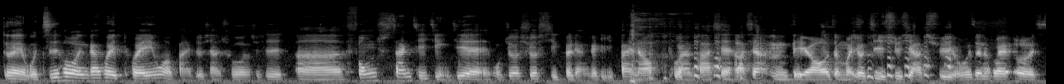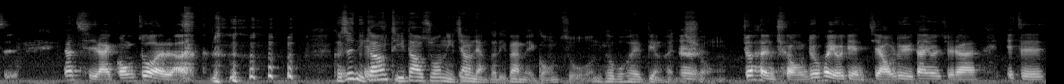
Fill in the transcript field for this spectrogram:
对，我之后应该会推，因为我本来就想说，就是呃，封三级警戒，我就休息个两个礼拜，然后突然发现好像 嗯对哦，怎么又继续下？去，我真的会饿死，要起来工作了。可是你刚刚提到说，你这样两个礼拜没工作，你会不会变很穷？嗯，就很穷，就会有点焦虑，但又觉得一直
